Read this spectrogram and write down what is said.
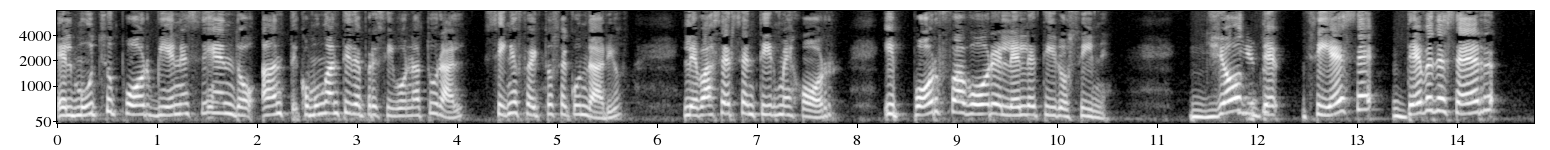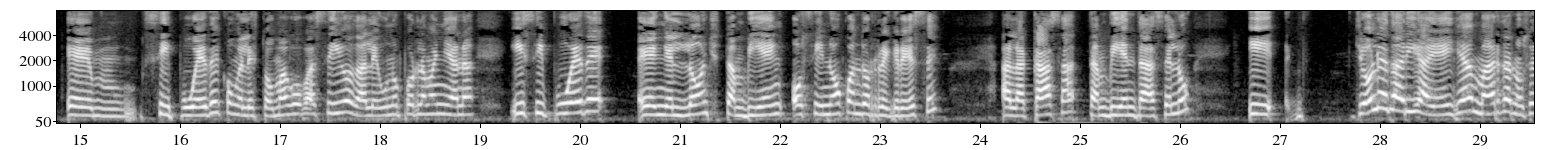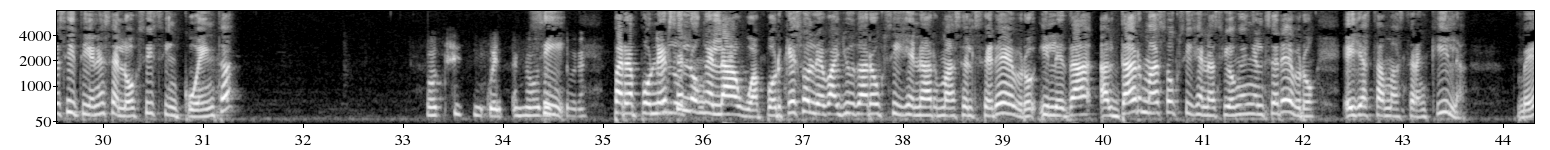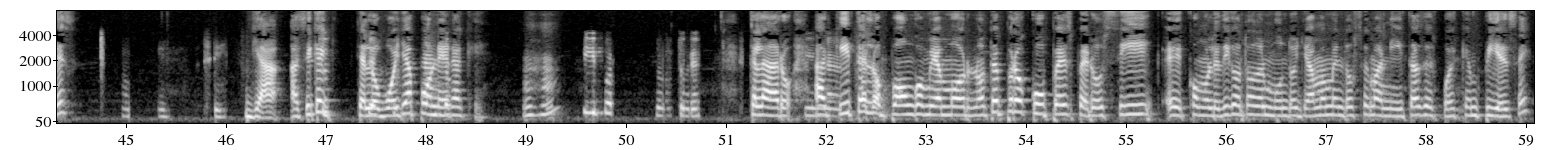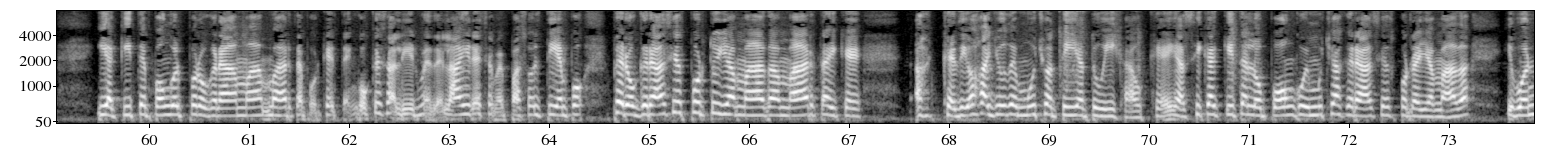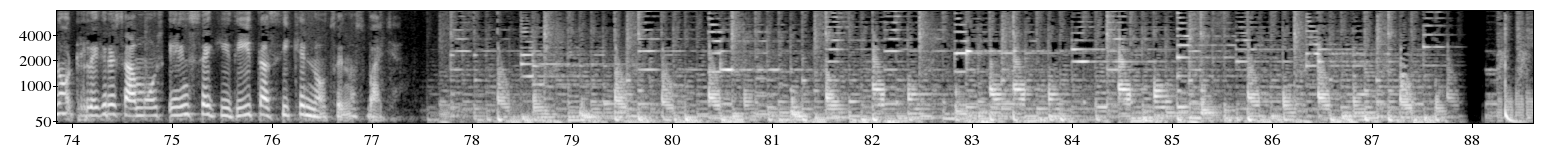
El Mood Support viene siendo como un antidepresivo natural, sin efectos secundarios. Le va a hacer sentir mejor. Y por favor, el L-tirocine. Yo, si ese debe de ser Em, si puede con el estómago vacío, dale uno por la mañana y si puede en el lunch también o si no cuando regrese a la casa también dáselo y yo le daría a ella, Marta, no sé si tienes el Oxy 50. Oxy 50, no, sí, Para ponérselo en el agua, porque eso le va a ayudar a oxigenar más el cerebro y le da, al dar más oxigenación en el cerebro, ella está más tranquila. ¿Ves? sí. Ya, así que te lo voy a poner aquí. Sí, por doctora. Claro, aquí te lo pongo, mi amor, no te preocupes, pero sí, eh, como le digo a todo el mundo, llámame en dos semanitas después que empiece y aquí te pongo el programa, Marta, porque tengo que salirme del aire, se me pasó el tiempo, pero gracias por tu llamada, Marta, y que, ah, que Dios ayude mucho a ti y a tu hija, ¿ok? Así que aquí te lo pongo y muchas gracias por la llamada. Y bueno, regresamos enseguidita, así que no se nos vaya.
